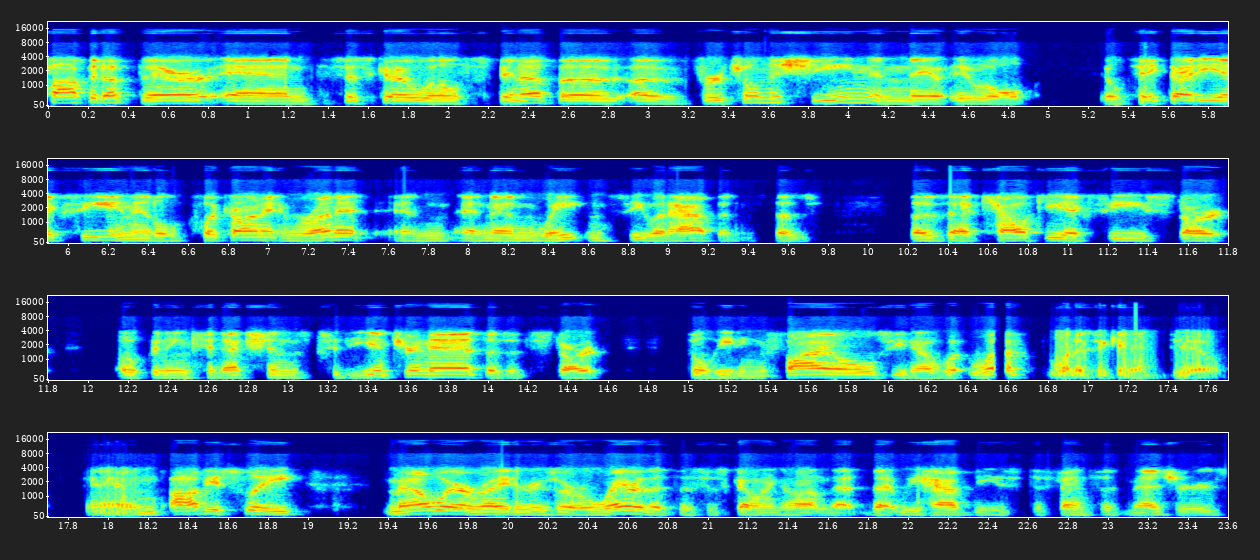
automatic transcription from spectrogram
pop it up there, and Cisco will spin up a, a virtual machine, and they, it will it'll take that exe and it'll click on it and run it, and and then wait and see what happens. Does does that calc exe start opening connections to the internet? Does it start deleting files? You know, what, what, what is it going to do? And obviously, malware writers are aware that this is going on, that, that we have these defensive measures.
